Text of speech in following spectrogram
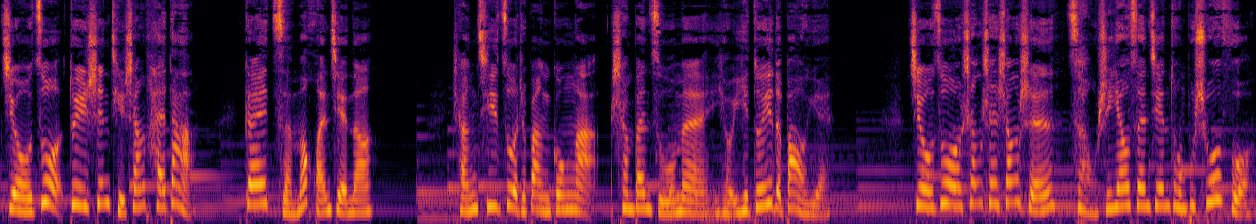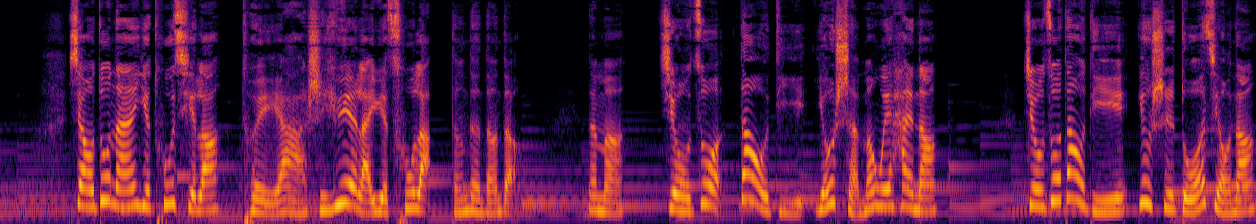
久坐对身体伤害大，该怎么缓解呢？长期坐着办公啊，上班族们有一堆的抱怨，久坐伤身伤神，总是腰酸肩痛不舒服，小肚腩也凸起了，腿呀是越来越粗了，等等等等。那么久坐到底有什么危害呢？久坐到底又是多久呢？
